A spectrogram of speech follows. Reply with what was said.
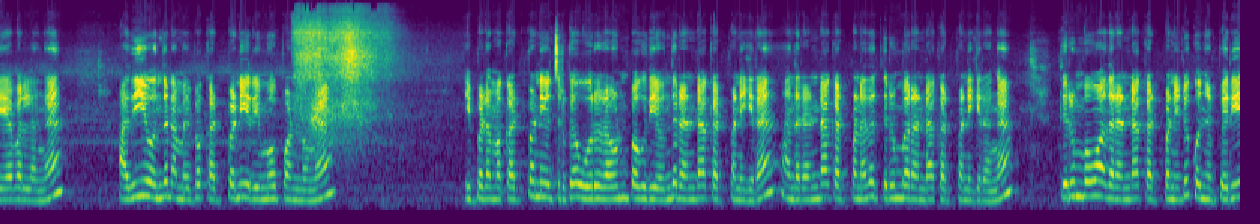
தேவையில்லைங்க. அதையும் வந்து நம்ம இப்போ கட் பண்ணி ரிமூவ் பண்ணுங்க இப்போ நம்ம கட் பண்ணி வச்சுருக்க ஒரு ரவுண்ட் பகுதியை வந்து ரெண்டாக கட் பண்ணிக்கிறேன். அந்த ரெண்டாக கட் பண்ணதை திரும்ப ரெண்டாக கட் பண்ணிக்கிறேங்க. திரும்பவும் அதை ரெண்டாக கட் பண்ணிவிட்டு கொஞ்சம் பெரிய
